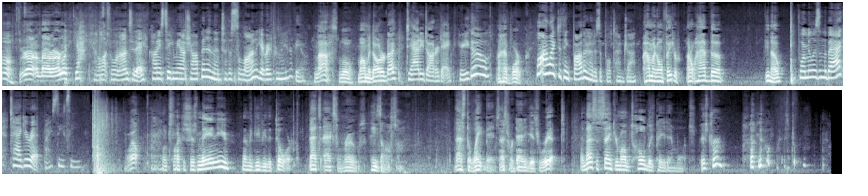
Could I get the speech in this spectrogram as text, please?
Oh, you're out about early? Yeah, got a lot going on today. Connie's taking me out shopping and then to the salon to get ready for my interview. Nice. Little mommy-daughter day? Daddy-daughter day. Here you go. I have work. Well, I like to think fatherhood is a full-time job. How am I gonna feed her? I don't have the, you know. Formula's in the bag. Tag, you're it. Bye, Cece. Well, looks like it's just me and you. Let me give you the tour. That's Axl Rose. He's awesome. That's the weight bench. That's where Daddy gets ripped. And that's the sink your mom totally peed in once. It's true. I know.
